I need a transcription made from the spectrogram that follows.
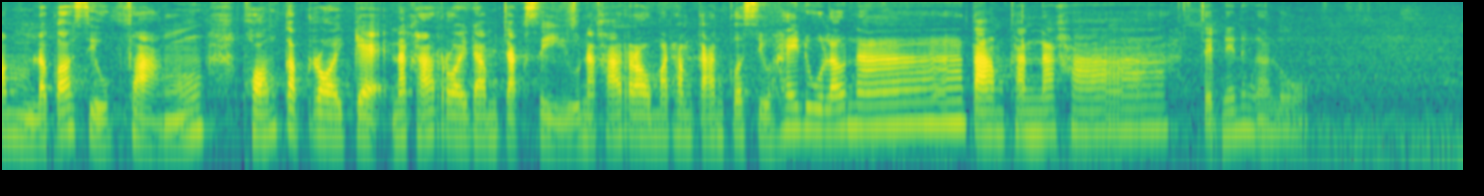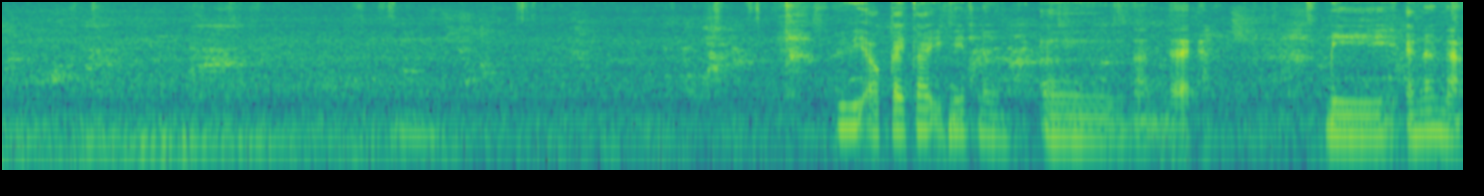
ำแล้วก็สิวฝัง พร้อมกับรอยแกะนะคะ รอยดำจากสิวนะคะ เรามาทำการกดสิวให้ดูแล้วนะ ตามคันนะคะ เจ็บนิดนึงนะลูกพี่วีเอาใกล้ๆอีกนิดนึงเออนั่นแหละ มีไอ้นั่นน่ะ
